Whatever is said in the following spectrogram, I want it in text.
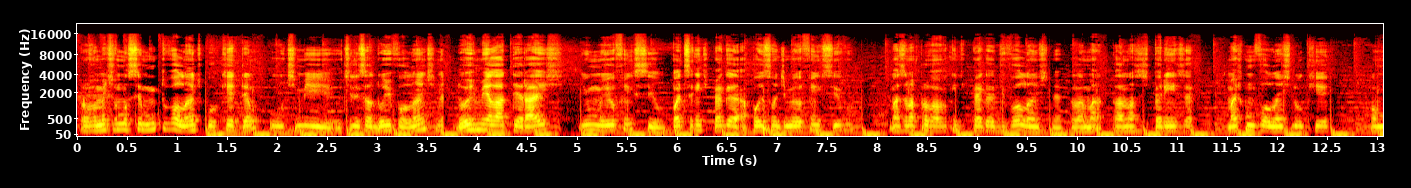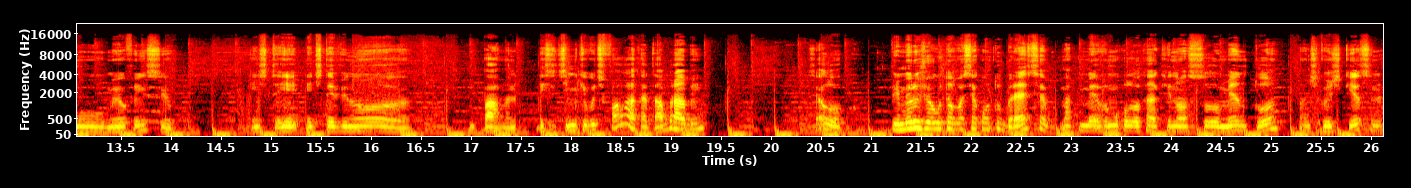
Provavelmente vamos ser muito volante, porque tem, o time utiliza dois volantes, né? Dois meia laterais e um meio ofensivo. Pode ser que a gente pegue a posição de meio ofensivo, mas é mais provável que a gente pegue de volante, né? Pela, pela nossa experiência, mais como volante do que como meio ofensivo. A gente, te, a gente teve no, no Parma, né? Esse time que eu vou te falar, cara, tá brabo, hein? É louco. Primeiro jogo então vai ser contra o Brescia, mas primeiro vamos colocar aqui nosso mentor, antes que eu esqueça, né?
